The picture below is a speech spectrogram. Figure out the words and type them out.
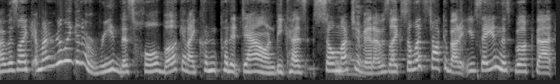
I was like, am I really going to read this whole book? And I couldn't put it down because so oh much of it, I was like, so let's talk about it. You say in this book that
